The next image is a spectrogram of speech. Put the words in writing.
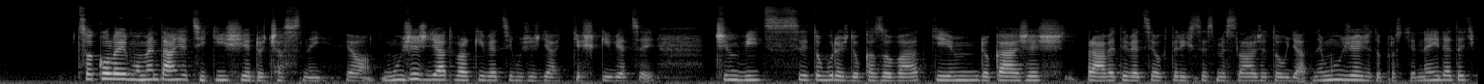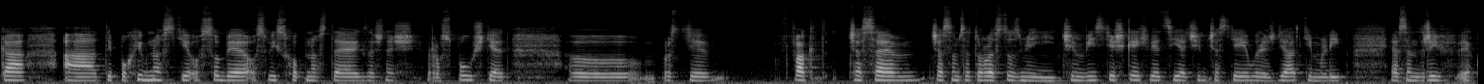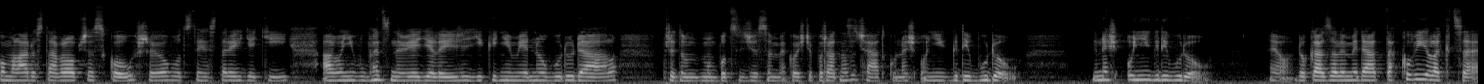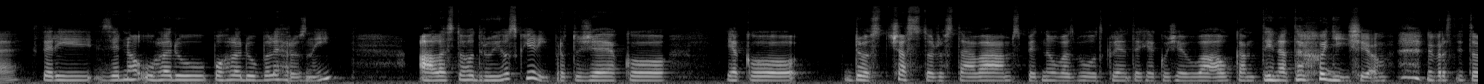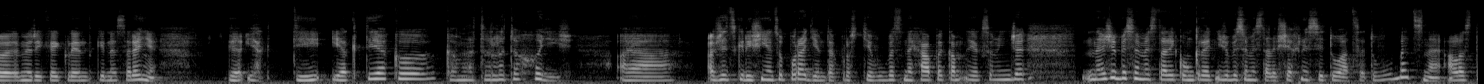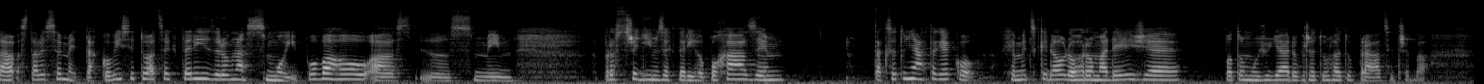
cokoliv momentálně cítíš, je dočasný. Jo. Můžeš dělat velké věci, můžeš dělat těžké věci. Čím víc si to budeš dokazovat, tím dokážeš právě ty věci, o kterých jsi myslela, že to udělat nemůže, že to prostě nejde teďka a ty pochybnosti o sobě, o svých schopnostech začneš rozpouštět. Prostě fakt časem, časem se tohle to změní. Čím víc těžkých věcí a čím častěji je budeš dělat, tím líp. Já jsem dřív jako malá dostávala občas kouř jo, od stejně starých dětí, ale oni vůbec nevěděli, že díky nim jednou budu dál. Přitom mám pocit, že jsem jako ještě pořád na začátku, než oni kdy budou. Než oni kdy budou. Jo, dokázali mi dát takové lekce, které z jednoho úhledu, pohledu byly hrozný, ale z toho druhého skvělý, protože jako, jako dost často dostávám zpětnou vazbu od klientek, jakože wow, kam ty na to chodíš, jo. Prostě to mi říkají klientky dnes denně. Jak ty, jak ty jako, kam na tohle to chodíš? A já, a vždycky, když něco poradím, tak prostě vůbec nechápe, kam, jak jsem, že ne, že by se mi staly konkrétně, že by se mi staly všechny situace, to vůbec ne, ale staly se mi takové situace, které zrovna s mojí povahou a s, s mým prostředím, ze kterého pocházím, tak se to nějak tak jako chemicky dalo dohromady, že potom můžu dělat dobře tuhle tu práci třeba.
